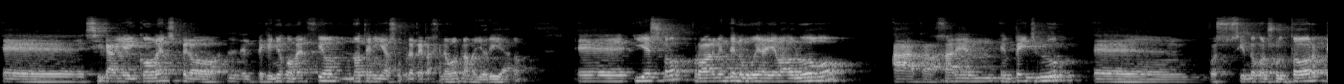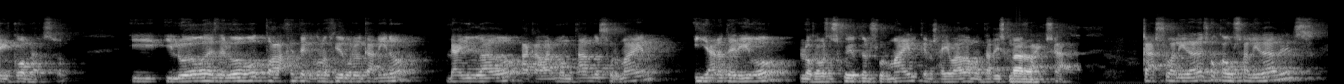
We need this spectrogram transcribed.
Eh, sí que había e-commerce, pero el pequeño comercio no tenía su propia página web, la mayoría, ¿no? y eso probablemente no me hubiera llevado luego a trabajar en, en PageGroup, pues siendo consultor de e-commerce. Y, luego, desde luego, toda la gente que he conocido por el camino me ha ayudado a acabar montando Surmile y ya no te digo lo que hemos descubierto en Surmile que nos ha llevado a montar Discoverify. O sea, casualidades o causalidades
